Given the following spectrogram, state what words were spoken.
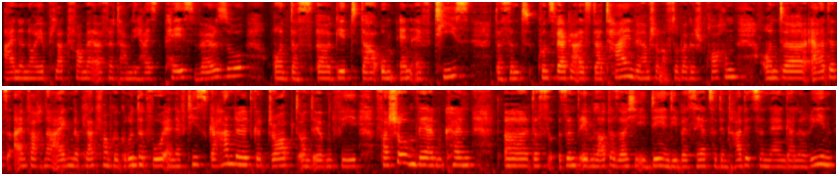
eine neue Plattform eröffnet haben, die heißt Pace Verso und das äh, geht da um NFTs. Das sind Kunstwerke als Dateien. Wir haben schon oft darüber gesprochen. Und äh, er hat jetzt einfach eine eigene Plattform gegründet, wo NFTs gehandelt, gedroppt und irgendwie verschoben werden können. Äh, das sind eben lauter solche Ideen, die bisher zu den traditionellen Galerien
